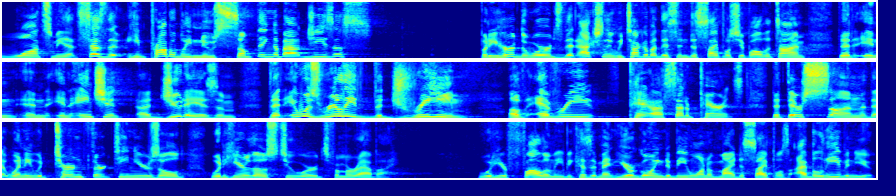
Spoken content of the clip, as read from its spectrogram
wants me. That says that he probably knew something about Jesus. But he heard the words that actually, we talk about this in discipleship all the time, that in, in, in ancient uh, Judaism, that it was really the dream of every a set of parents that their son, that when he would turn 13 years old, would hear those two words from a rabbi. Would hear follow me, because it meant you're going to be one of my disciples. I believe in you.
